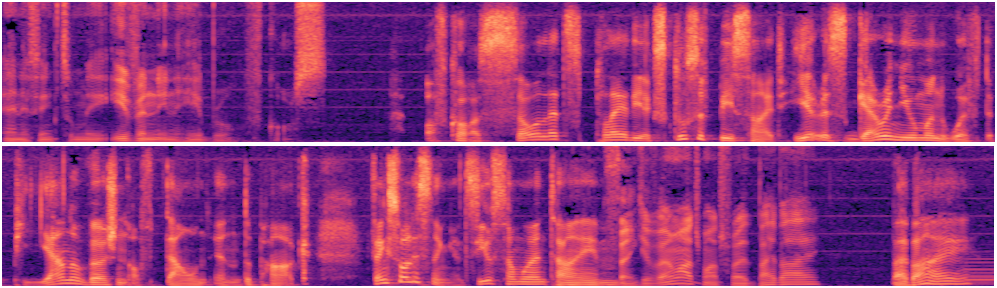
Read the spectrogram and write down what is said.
anything to me, even in Hebrew, of course. Of course. So let's play the exclusive B side. Here is Gary Numan with the piano version of Down in the Park. Thanks for listening and see you somewhere in time. Thank you very much, Manfred. Bye bye. Bye bye.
